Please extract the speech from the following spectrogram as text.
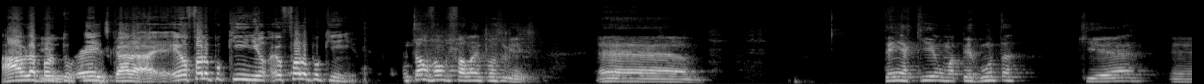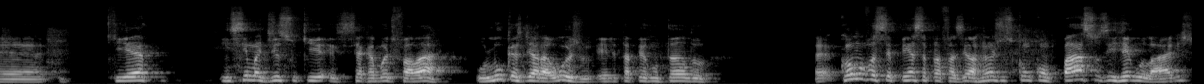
Habla Eu- português, cara. Eu falo pouquinho, eu falo pouquinho. Então vamos falar em português. É, Tem aqui uma pergunta que é, é, que é em cima disso que você acabou de falar. O Lucas de Araújo ele está perguntando é, como você pensa para fazer arranjos com compassos irregulares,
